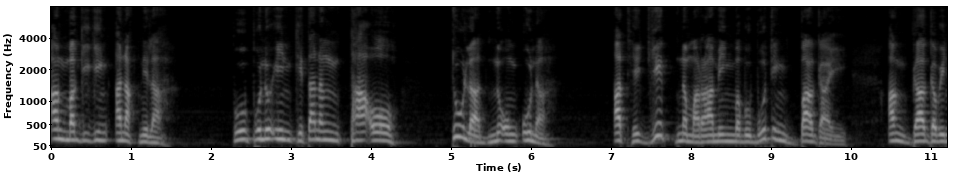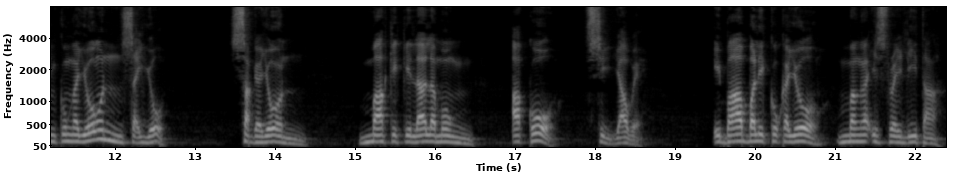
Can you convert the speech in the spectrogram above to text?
ang magiging anak nila. Pupunuin kita ng tao tulad noong una, at higit na maraming mabubuting bagay ang gagawin ko ngayon sa iyo. Sa gayon, makikilala mong ako si Yahweh. Ibabalik ko kayo, mga Israelita,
